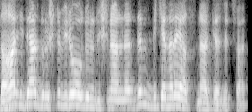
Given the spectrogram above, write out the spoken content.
daha lider duruşlu biri olduğunu düşünenlerdim. Bir kenara yazsın herkes lütfen.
